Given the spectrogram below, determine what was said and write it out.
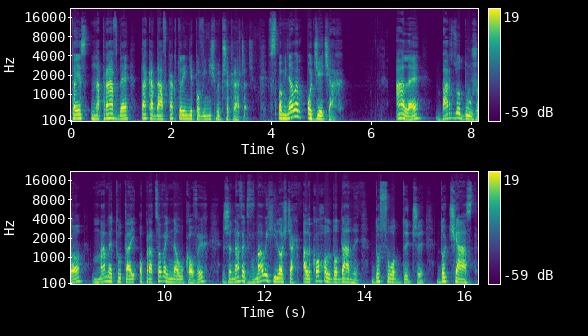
to jest naprawdę taka dawka, której nie powinniśmy przekraczać. Wspominałem o dzieciach, ale bardzo dużo mamy tutaj opracowań naukowych, że nawet w małych ilościach alkohol dodany do słodyczy, do ciast,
